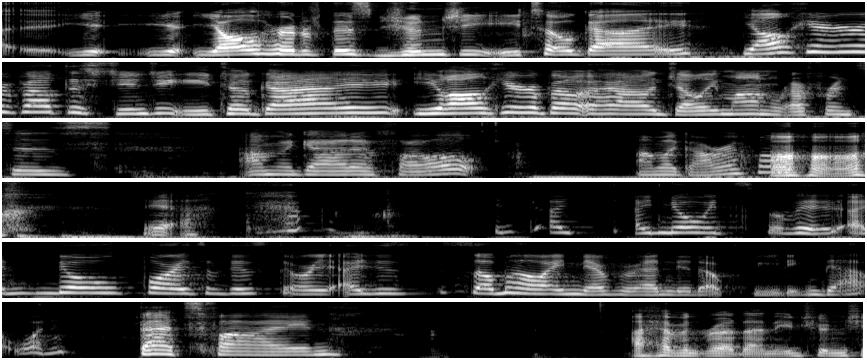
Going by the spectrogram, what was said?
y- y- y'all heard of this Junji Ito guy? Y'all hear about this Junji Ito guy? You all hear about how Jellymon references Amigara Fault? Amigara Fault? Uh-huh. Yeah. I I know it's from it. I know parts of this story. I just somehow I never ended up reading that one. That's fine. I haven't read any Junji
